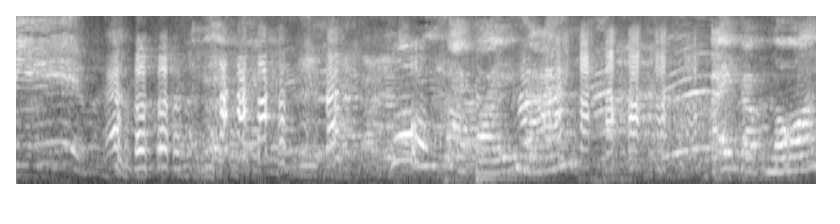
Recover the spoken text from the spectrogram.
ดีำกูใส่ไปนะไปกับหมอน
